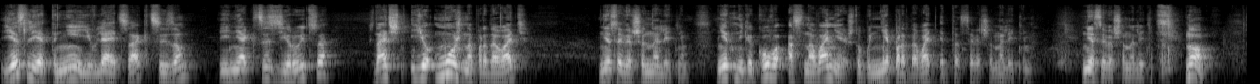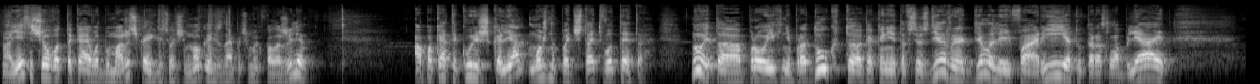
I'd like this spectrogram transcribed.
Если это не является акцизом и не акцизируется, значит ее можно продавать несовершеннолетним. Нет никакого основания, чтобы не продавать это совершеннолетним. Несовершеннолетним. Но а, есть еще вот такая вот бумажечка, их здесь очень много, я не знаю, почему их положили. А пока ты куришь кальян, можно почитать вот это – ну, это про их продукт, э, как они это все сделали, делали, эйфория тут расслабляет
